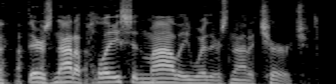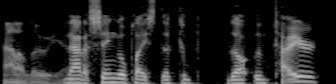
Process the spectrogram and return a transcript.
there's not a place in Mali where there's not a church. Hallelujah. Not a single place. The, the entire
